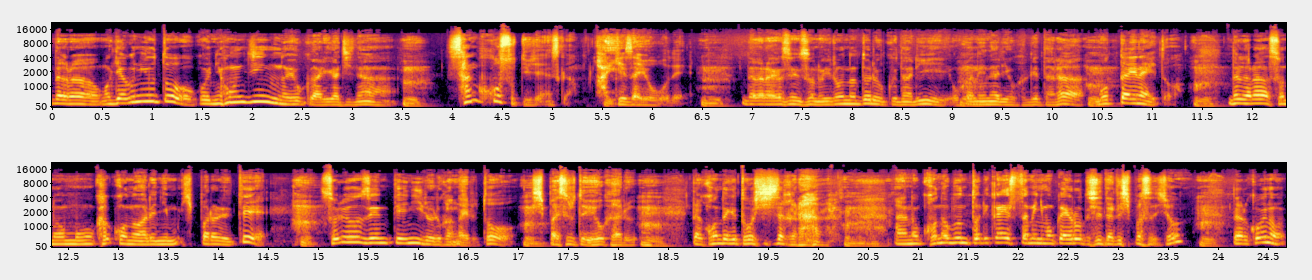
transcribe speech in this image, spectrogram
だから、まあ、逆に言うと、これ日本人のよくありがちな、うん、サンクコストっていうじゃないですか。経済用語で、だから要するにそのいろんな努力なりお金なりをかけたらもったいないと、だからそのもう過去のあれに引っ張られて、それを前提にいろいろ考えると失敗するとよくある、だからこんだけ投資したから、あのこの分取り返すためにもう一回やろうとして大体失敗するでしょ、だからこういうの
